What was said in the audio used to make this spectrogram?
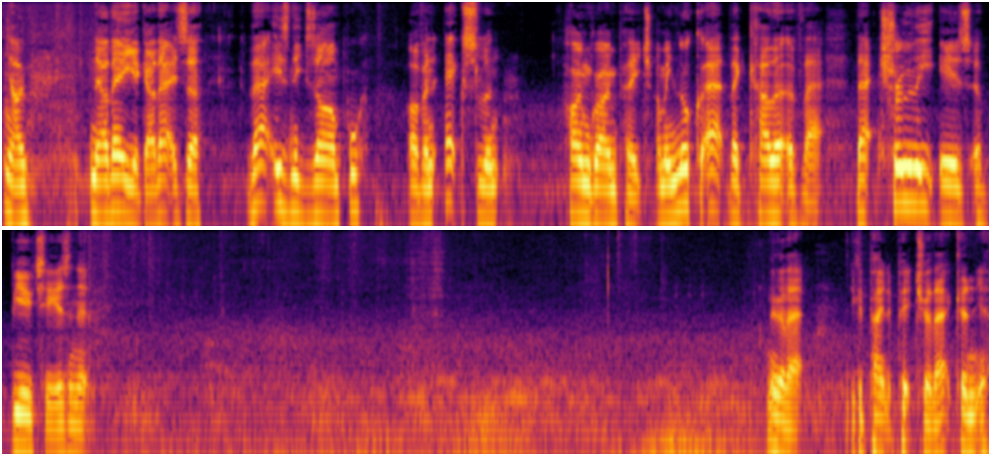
you know, now there you go. That is a that is an example of an excellent homegrown peach. I mean, look at the colour of that. That truly is a beauty, isn't it? Look at that. You could paint a picture of that, couldn't you?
